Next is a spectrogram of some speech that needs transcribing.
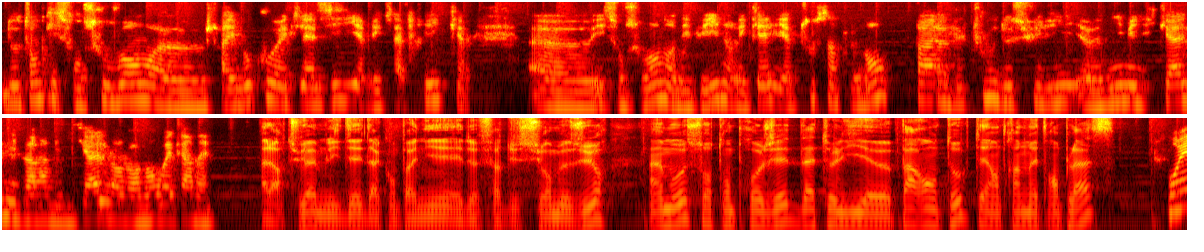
d'autant qu'ils sont souvent, euh, je travaille beaucoup avec l'Asie, avec l'Afrique, euh, ils sont souvent dans des pays dans lesquels il y a tout simplement pas du tout de suivi ni médical ni paramédical dans leur langue maternelle. Alors tu aimes l'idée d'accompagner et de faire du sur-mesure. Un mot sur ton projet d'atelier parentaux que tu es en train de mettre en place? Oui,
